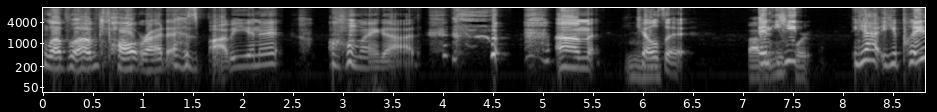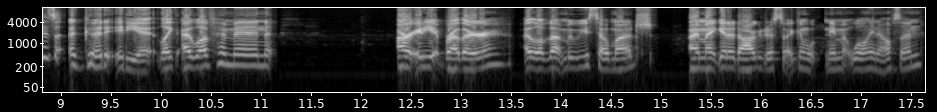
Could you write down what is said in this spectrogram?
love love Paul Rudd as Bobby in it. Oh my god. um mm, kills it. Bobby and he- Yeah, he plays a good idiot. Like I love him in Our Idiot Brother. I love that movie so much. I might get a dog just so I can w- name it Willie Nelson.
